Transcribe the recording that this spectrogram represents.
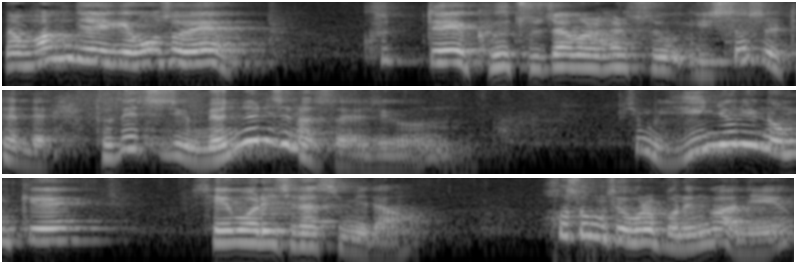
나 황제에게 호소해. 그때 그 주장을 할 수 있었을 텐데 도대체 지금 몇 년이 지났어요, 지금. 지금 2년이 넘게 세월이 지났습니다. 허송 세월을 보낸 거 아니에요?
